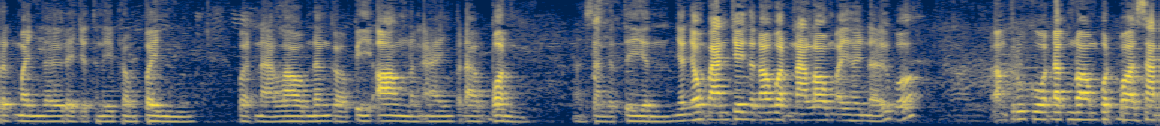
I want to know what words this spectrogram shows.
ព្រឹកមិញនៅរាជធានីភ្នំពេញវត្តណាឡោមហ្នឹងក៏ពីរអង្គនឹងឯងផ្ដើមបន់សង្កទានញាតិញោមបានជើញទៅដល់វត្តណាឡោមអីហើយនៅបងអង្គគ្រូគួរដឹកនាំពុទ្ធបរិស័ទ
